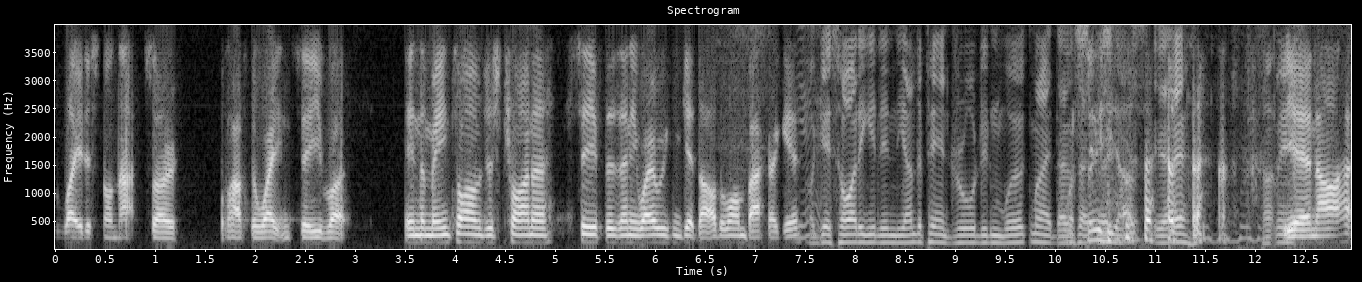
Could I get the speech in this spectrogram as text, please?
the latest on that, so we'll have to wait and see. But in the meantime, just trying to see if there's any way we can get the other one back. I guess. Yeah. I guess hiding it in the underpants drawer didn't work, mate. That What was Susie does. Yeah. I mean, Yeah, no, I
